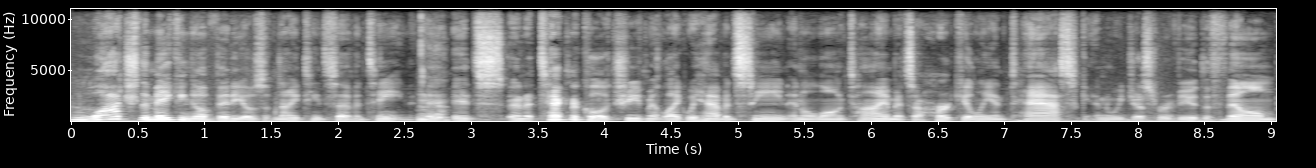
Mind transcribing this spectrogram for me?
Watch the making of videos of 1917. Yeah. It's an, a technical achievement like we haven't seen in a long time. It's a Herculean task, and we just reviewed the film,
